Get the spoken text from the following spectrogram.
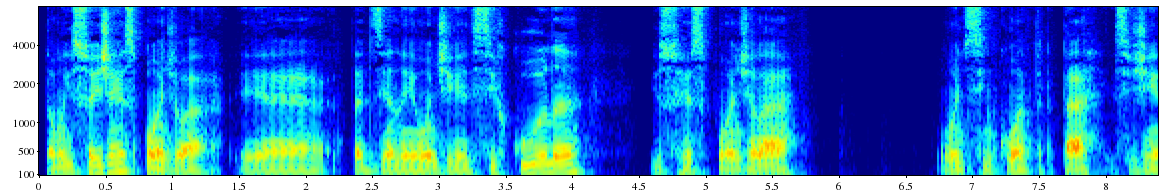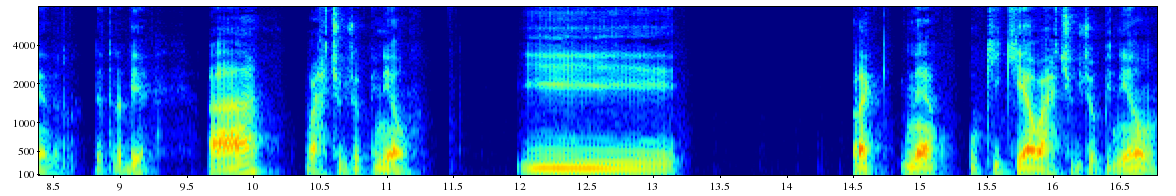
Então isso aí já responde, ó, é, tá dizendo aí onde ele circula, isso responde lá onde se encontra, tá? Esse gênero. Letra B. A o artigo de opinião. E para né, o que, que é o artigo de opinião?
